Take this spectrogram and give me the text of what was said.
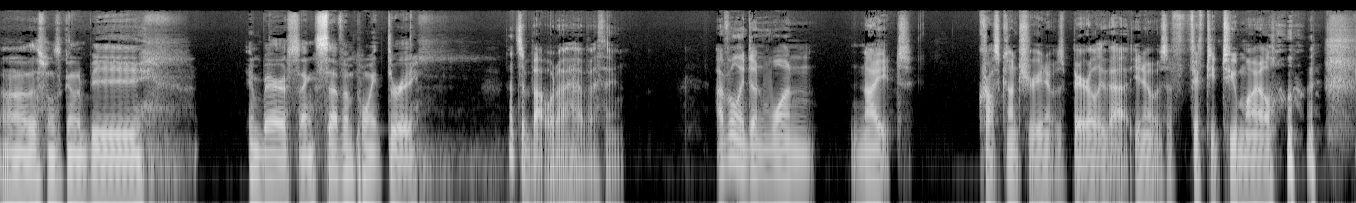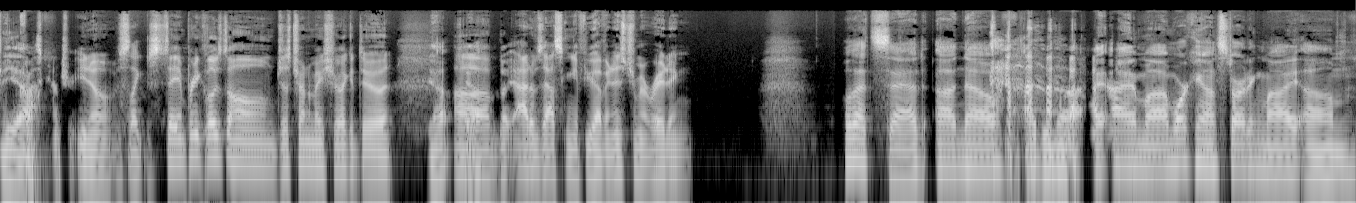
uh, this one's going to be embarrassing 7.3. That's about what I have, I think. I've only done one night cross country and it was barely that. You know, it was a 52 mile Yeah. cross country. You know, it was like staying pretty close to home, just trying to make sure I could do it. Yeah. yeah. Uh, But Adam's asking if you have an instrument rating. Well, that's sad. Uh, no, I do not. I, I'm uh, I'm working on starting my. Um,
